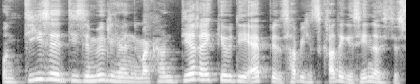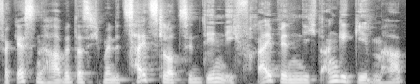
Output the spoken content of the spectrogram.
und diese, diese Möglichkeiten, man kann direkt über die App, das habe ich jetzt gerade gesehen, dass ich das vergessen habe, dass ich meine Zeitslots, in denen ich frei bin, nicht angegeben habe.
